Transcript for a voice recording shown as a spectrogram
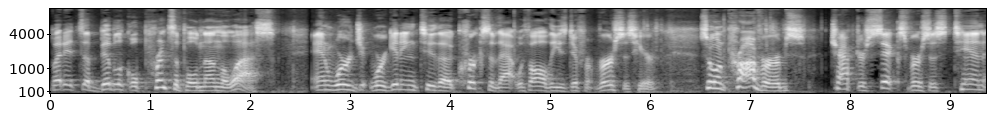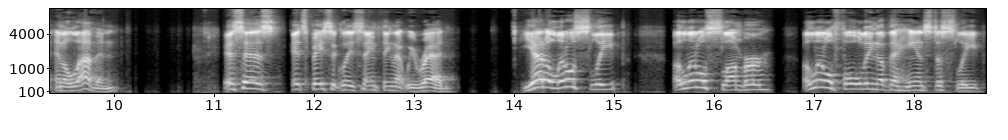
but it's a biblical principle nonetheless. And we're, we're getting to the crux of that with all these different verses here. So in Proverbs chapter 6, verses 10 and 11, it says, it's basically the same thing that we read. Yet a little sleep, a little slumber, a little folding of the hands to sleep,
